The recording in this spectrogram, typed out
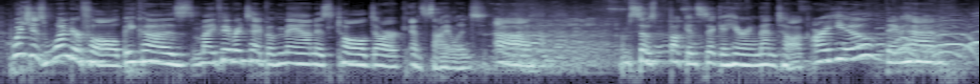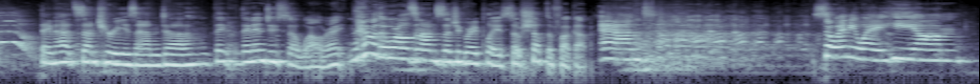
which is wonderful because my favorite type of man is tall, dark, and silent. Uh, I'm so fucking sick of hearing men talk. Aren't you? They've had they've had centuries and uh, they, they didn't do so well, right? the world's not in such a great place, so shut the fuck up. And so anyway, he um,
